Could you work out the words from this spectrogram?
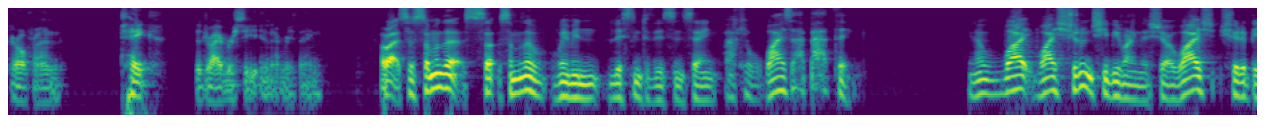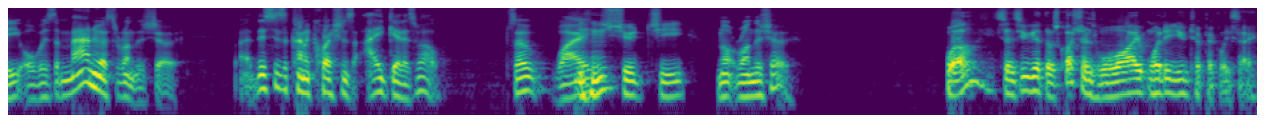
girlfriend, take the driver's seat and everything. All right. So some of the so, some of the women listening to this and saying, "Okay, why is that a bad thing? You know, why why shouldn't she be running the show? Why sh- should it be always the man who has to run the show?" Right. This is the kind of questions I get as well. So why should she not run the show? Well, since you get those questions, why? What do you typically say?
